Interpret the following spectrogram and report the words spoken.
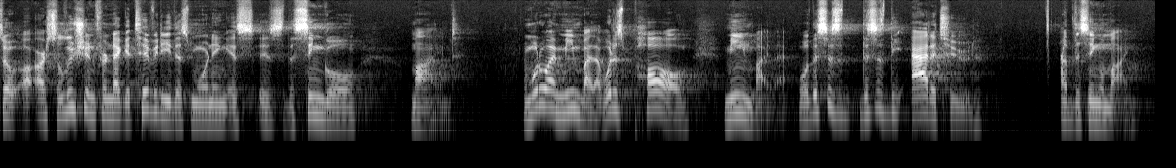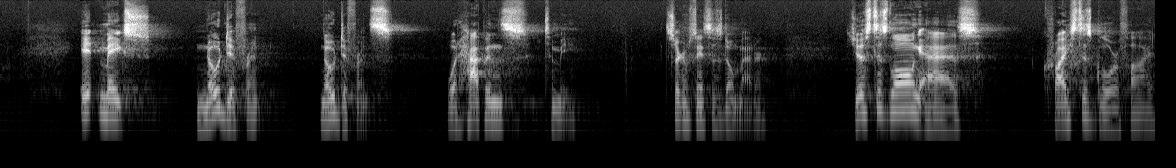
So, our solution for negativity this morning is, is the single mind. And what do I mean by that? What does Paul mean by that? Well, this is, this is the attitude of the single mind. It makes no different, no difference what happens to me. Circumstances don't matter. Just as long as Christ is glorified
